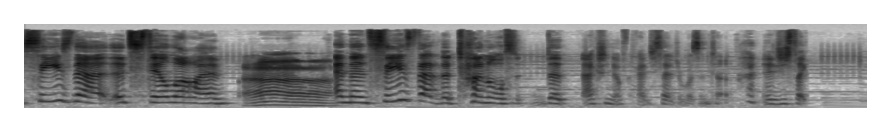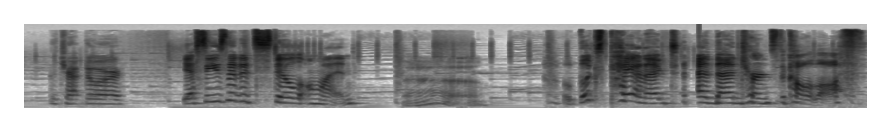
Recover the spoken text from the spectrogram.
sees that it's still on, Ah. and then sees that the tunnels the actually no I just said it wasn't tunnel. And it's just like the trapdoor. yeah, sees that it's still on. Ah. Looks panicked and then turns the call off.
